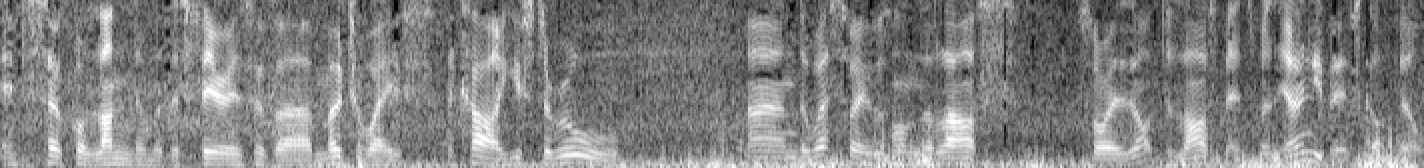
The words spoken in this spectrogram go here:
encircle London with a series of uh, motorways. The car used to rule, and the Westway was on the last, sorry, not the last bits, but the only bits got built.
